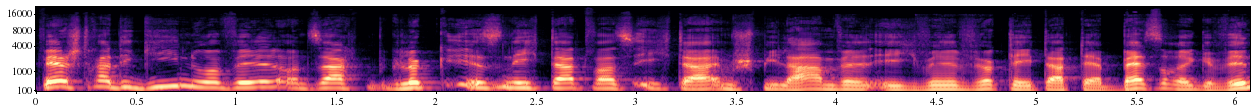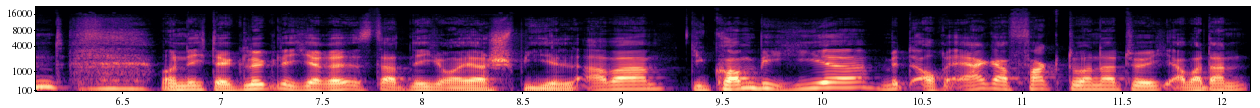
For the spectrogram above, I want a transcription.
Wer Strategie nur will und sagt, Glück ist nicht das, was ich da im Spiel haben will, ich will wirklich, dass der der Bessere gewinnt und nicht der Glücklichere, ist das nicht euer Spiel. Aber die Kombi hier mit auch Ärgerfaktor natürlich, aber dann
